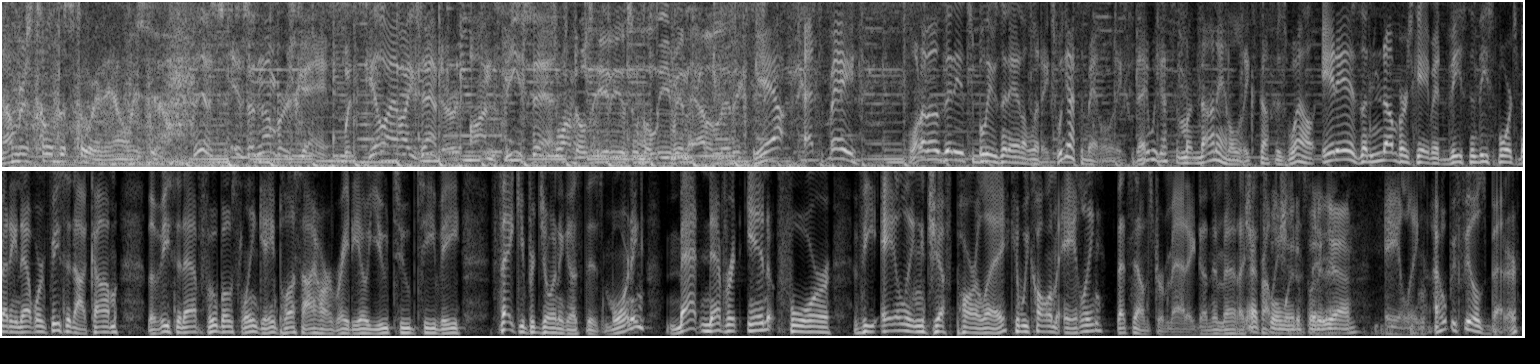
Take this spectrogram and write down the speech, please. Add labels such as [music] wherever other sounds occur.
Numbers told the story, they always do. This is a numbers game with Gill Alexander on VSIN. It's one of those idiots who believe in analytics. Yeah, that's me. One of those idiots who believes in analytics. We got some analytics today. We got some non-analytic stuff as well. It is a numbers game at VSIN, the sports betting network, VSIN.com, the VSIN app, Fubo, Sling Game Plus, iHeartRadio, YouTube TV. Thank you for joining us this morning. Matt Neverett in for the ailing Jeff Parlay. Can we call him ailing? That sounds dramatic, doesn't it, Matt? I That's probably one way to put it, that. Ailing. I hope he feels better.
